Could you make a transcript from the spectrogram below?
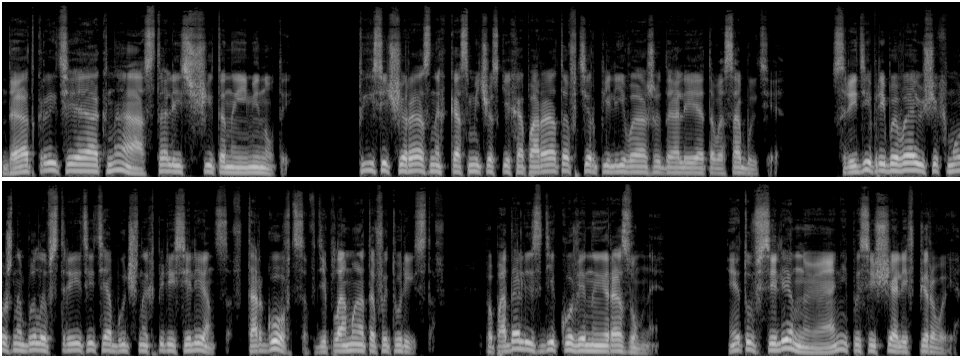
До открытия окна остались считанные минуты. Тысячи разных космических аппаратов терпеливо ожидали этого события. Среди прибывающих можно было встретить обычных переселенцев, торговцев, дипломатов и туристов. Попадались диковинные разумные. Эту вселенную они посещали впервые.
